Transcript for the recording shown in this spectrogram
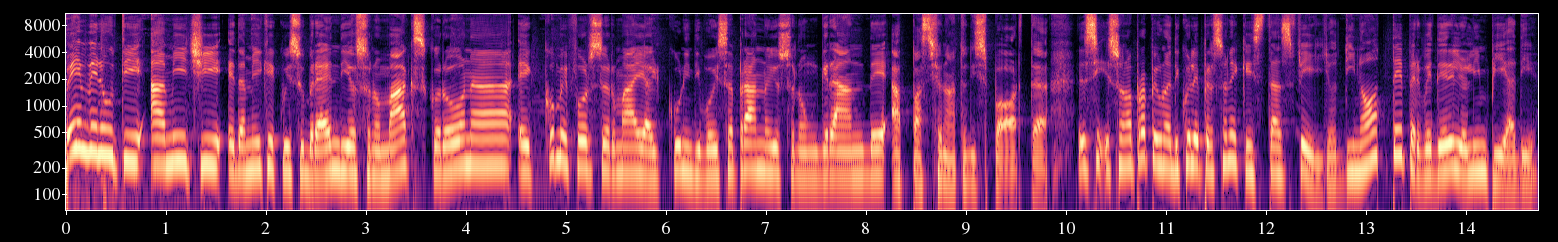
Benvenuti amici ed amiche qui su Brandy, io sono Max Corona e come forse ormai alcuni di voi sapranno io sono un grande appassionato di sport. Sì, sono proprio una di quelle persone che sta sveglio di notte per vedere le Olimpiadi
